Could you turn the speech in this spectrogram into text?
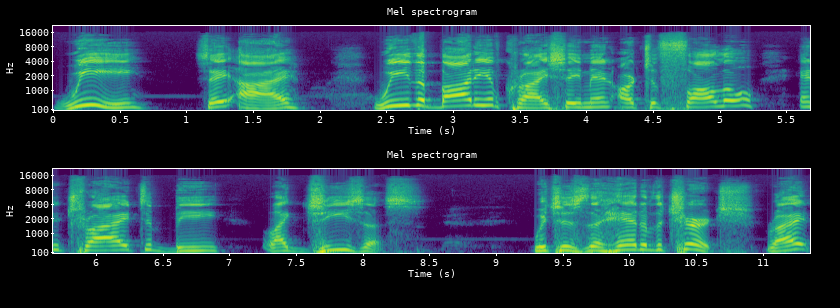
We, say I, we, the body of Christ, amen, are to follow and try to be like Jesus, which is the head of the church, right?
